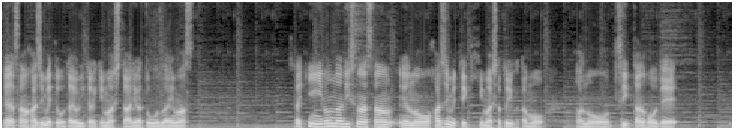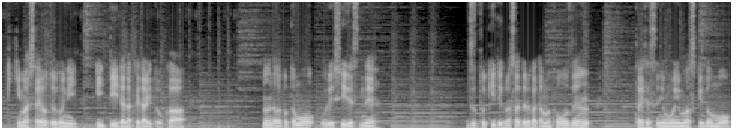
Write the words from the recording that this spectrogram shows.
ややさん初めてお便りいただきました。ありがとうございます。最近いろんなリスナーさん、あの、初めて聞きましたという方も、あの、ツイッターの方で聞きましたよというふうに言っていただけたりとか、なんだかとても嬉しいですね。ずっと聞いてくださってる方も当然大切に思いますけども、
